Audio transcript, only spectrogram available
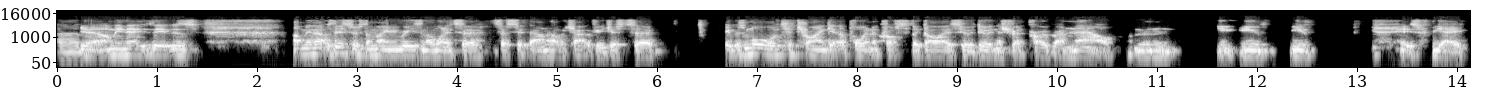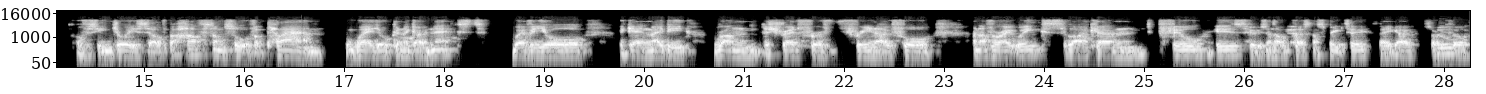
Um, yeah, I mean, it, it was. I mean, that was this was the main reason I wanted to to sit down and have a chat with you, just to it was more to try and get a point across to the guys who are doing the shred program now. I mean, you you you it's yeah, obviously enjoy yourself, but have some sort of a plan where you're going to go next. Whether you're again maybe run the shred for for you know for another eight weeks, like um, Phil is, who's another person I speak to. There you go. Sorry, Phil.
